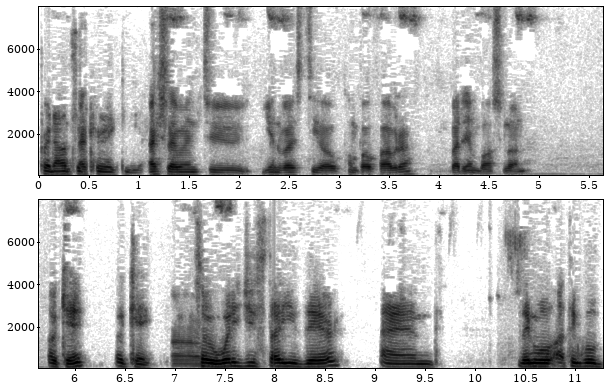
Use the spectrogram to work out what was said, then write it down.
pronounce it Ac- correctly. Actually, I went to University of Pompeu Fabra, but in Barcelona. Okay, okay. So Um, what did you study there? And then we'll I think we'll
